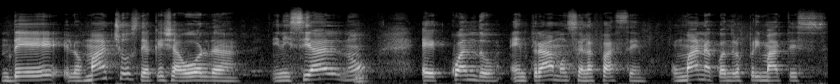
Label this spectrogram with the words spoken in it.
de los machos de aquella horda inicial, ¿no? Eh, cuando entramos en la fase humana, cuando los primates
